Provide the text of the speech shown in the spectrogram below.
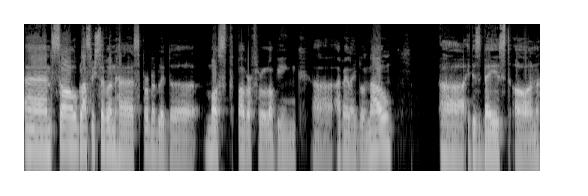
And so Glassfish 7 has probably the most powerful logging uh, available now. Uh, it is based on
